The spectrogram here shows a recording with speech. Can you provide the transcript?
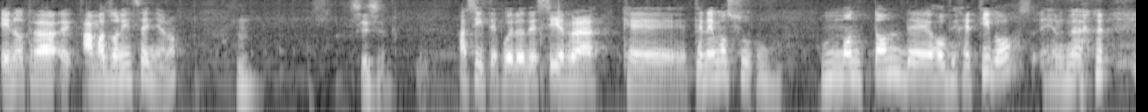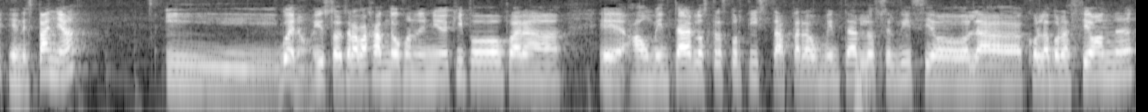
en otra... Eh, Amazon enseña, ¿no? Mm. Sí, sí. Así te puedo decir eh, que tenemos un montón de objetivos en, en España y bueno, yo estoy trabajando con el mío equipo para eh, aumentar los transportistas, para aumentar mm. los servicios, la colaboración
